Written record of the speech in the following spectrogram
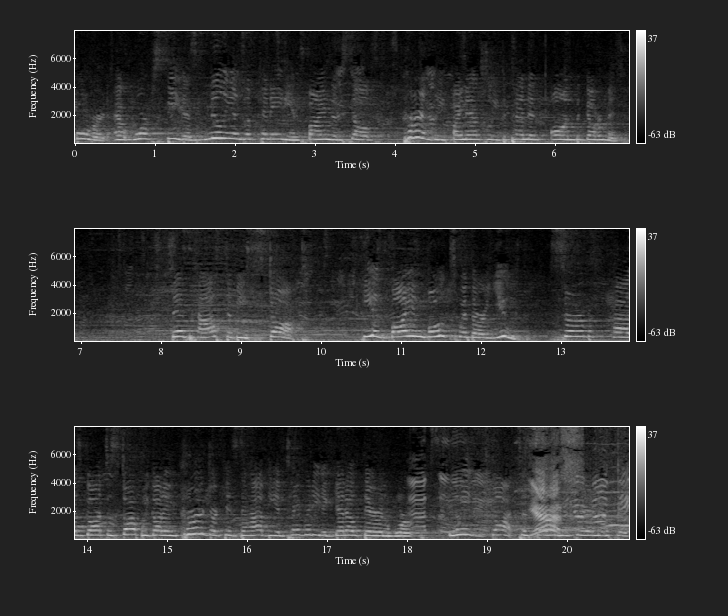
forward at warp speed as millions of Canadians find themselves currently financially dependent on the government. This has to be stopped. He is buying votes with our youth. CERB has got to stop. We got to encourage our kids to have the integrity to get out there and work. We've got to send them a Yes. clear message.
